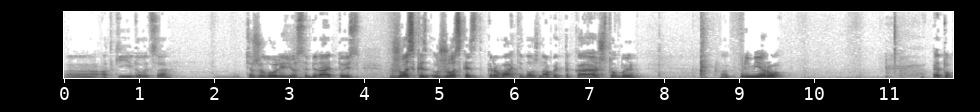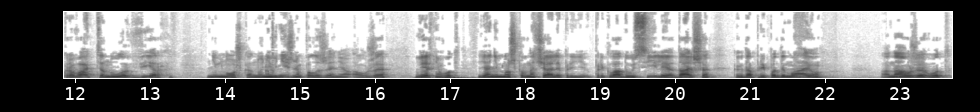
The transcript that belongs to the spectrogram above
э, откидывается, тяжело ли ее собирать. То есть жесткость, жесткость кровати должна быть такая, чтобы, э, к примеру, эту кровать тянула вверх немножко, но не в нижнем положении, а уже в верхнем. Вот я немножко в начале при, прикладываю усилия, дальше, когда приподнимаю, она уже вот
